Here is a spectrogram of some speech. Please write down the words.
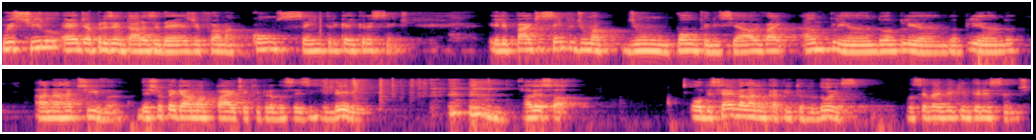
O estilo é de apresentar as ideias de forma concêntrica e crescente. Ele parte sempre de, uma, de um ponto inicial e vai ampliando, ampliando, ampliando a narrativa. Deixa eu pegar uma parte aqui para vocês entenderem. Olha só. Observa lá no capítulo 2, você vai ver que interessante.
